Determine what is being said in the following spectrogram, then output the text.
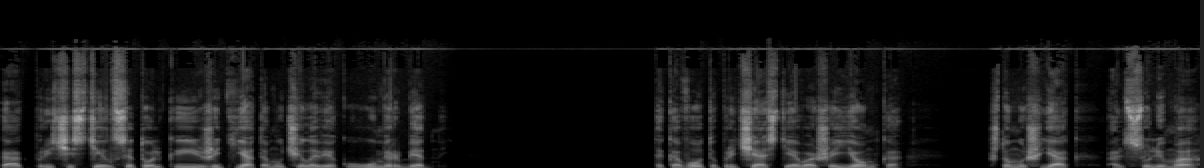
Как причастился только и житья тому человеку, умер бедный. Таково-то причастие ваше емко, что мышьяк, аль-сулема,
